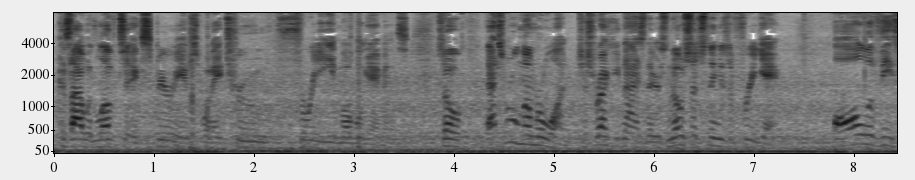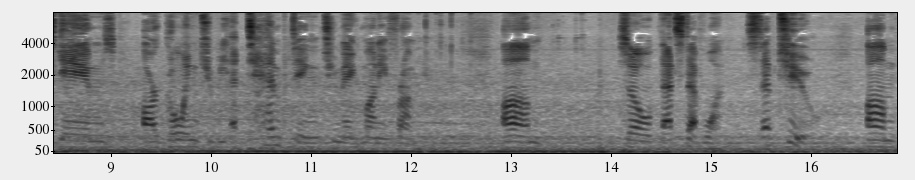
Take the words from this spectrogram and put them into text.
because I would love to experience what a true free mobile game is. So that's rule number one. Just recognize there's no such thing as a free game. All of these games are going to be attempting to make money from you. Um, so that's step one. Step two. Um,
